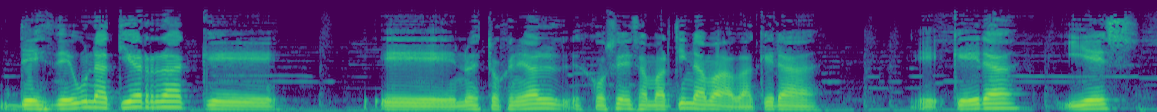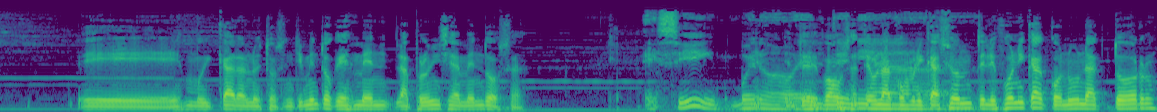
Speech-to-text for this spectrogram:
desde una tierra que eh, nuestro general José de San Martín amaba, que era, eh, que era y es, eh, es muy cara a nuestro sentimiento, que es Men- la provincia de Mendoza. Eh, sí, bueno. Entonces vamos a tener una comunicación telefónica con un actor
